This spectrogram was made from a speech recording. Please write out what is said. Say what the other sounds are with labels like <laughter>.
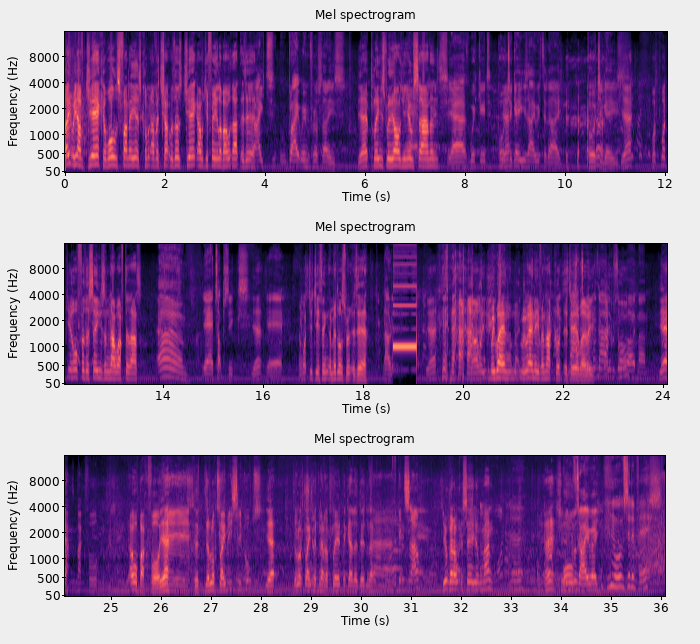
Right, we have Jake, a Wolves fan here, is coming to have a chat with us. Jake, how do you feel about that today? Great, great win for us, that is. Yeah, pleased with all your new signings? Yeah, wicked. Portuguese, are we today? <laughs> Portuguese. Yeah. What, what do you hope for the season now after that? Um, yeah, top six. Yeah. Yeah. And what did you think of Middlesbrough today? Loud Yeah. <laughs> no, we, we weren't we weren't even that good today, were we? No, it was all right, man. Yeah. Back four. our back four, yeah? Yeah, yeah, yeah. They, they looked Too like... many slip-ups. Yeah, they looked like they'd never up. played together, didn't they? Uh, a bit slow. You got out to say, young man? Uh, Eh? Wolves highway. <laughs> Wolves are the best.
